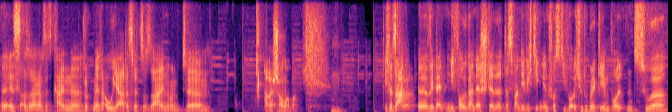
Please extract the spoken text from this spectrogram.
äh, ist. Also da gab es jetzt keine Rückmeldung, oh ja, das wird so sein. Und ähm, aber schauen wir mal. Mhm. Ich würde sagen, äh, wir beenden die Folge an der Stelle. Das waren die wichtigen Infos, die wir euch rübergeben wollten zur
